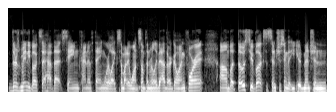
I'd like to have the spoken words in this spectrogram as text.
there's many books that have that same kind of thing where like somebody wants something really bad, they're going for it. Um, but those two books, it's interesting that you had mentioned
